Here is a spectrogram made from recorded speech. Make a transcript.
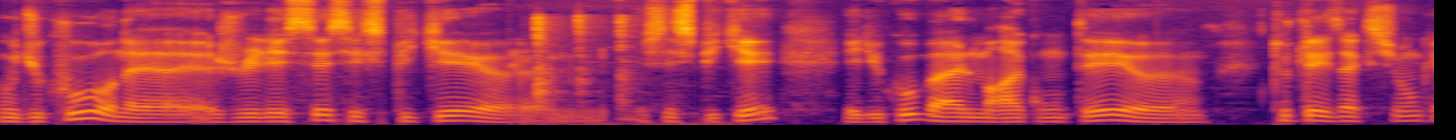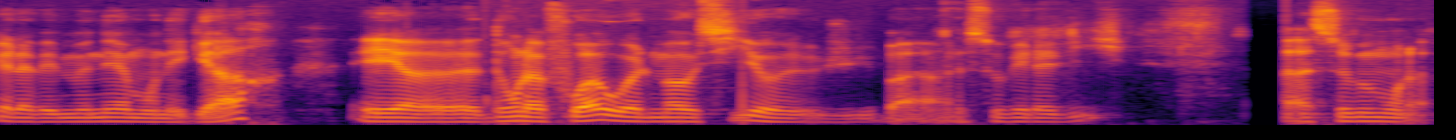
donc du coup, on a, je lui ai laissé s'expliquer, euh, s'expliquer, et du coup, bah, elle m'a raconté euh, toutes les actions qu'elle avait menées à mon égard, et euh, dont la fois où elle m'a aussi euh, bah, sauvé la vie à ce moment-là.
